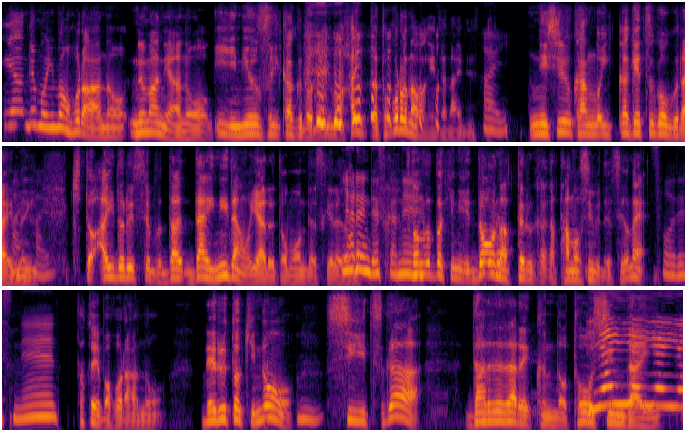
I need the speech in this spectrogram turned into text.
いやでも今ほらあの沼にあのいい入水角度で今入ったところなわけじゃないですか。はい、2週間後1か月後ぐらいに、はいはい、きっとアイドルセブン第2弾をやると思うんですけれどもやるんですかねその時にどうなってるかが楽しみですよね。そうですね例えばほらあの寝る時のシーツが誰々君の等身大。いやいやいやいやそ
